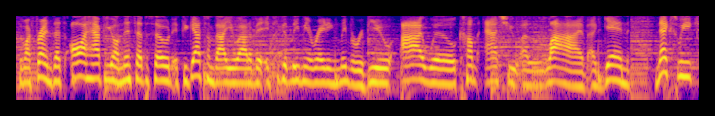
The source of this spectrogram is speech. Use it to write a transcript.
So, my friends, that's all I have for you on this episode. If you got some value out of it, if you could leave me a rating, leave a review, I will come at you alive again next week.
